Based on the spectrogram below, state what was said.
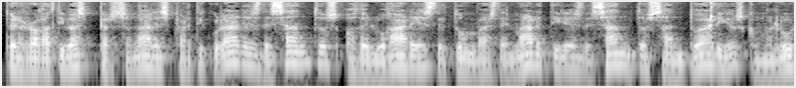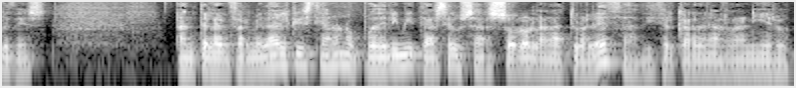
prerrogativas personales particulares de santos o de lugares, de tumbas de mártires, de santos, santuarios como Lourdes. Ante la enfermedad del cristiano no puede limitarse a usar solo la naturaleza, dice el cardenal Raniero,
